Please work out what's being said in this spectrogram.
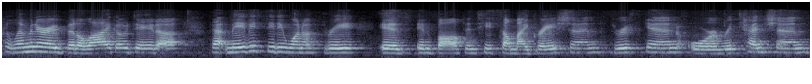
preliminary vitiligo data that maybe CD103 is involved in T cell migration through skin or retention.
